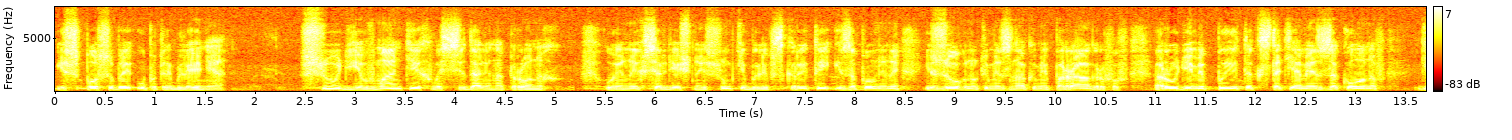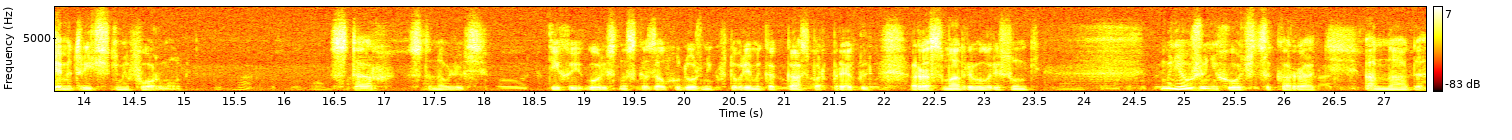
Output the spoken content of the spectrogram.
и способы употребления – Судьи в мантиях восседали на тронах. У иных сердечные сумки были вскрыты и заполнены изогнутыми знаками параграфов, орудиями пыток, статьями законов, геометрическими формулами. «Стар становлюсь», — тихо и горестно сказал художник, в то время как Каспар Прекль рассматривал рисунки. «Мне уже не хочется карать, а надо.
